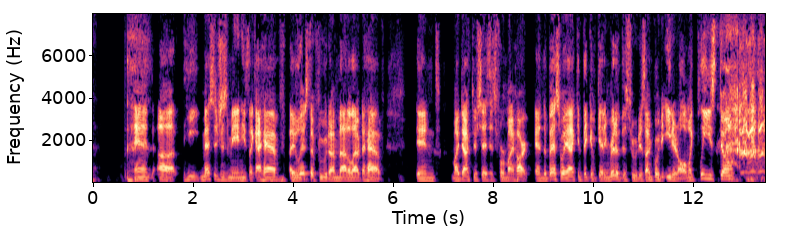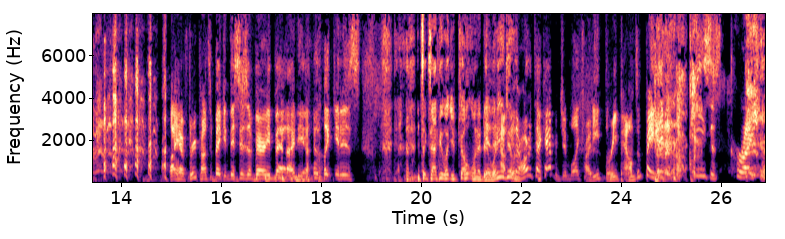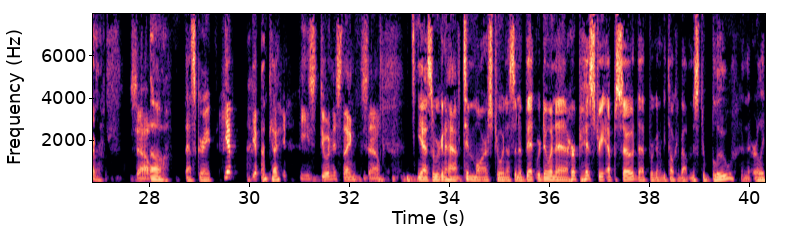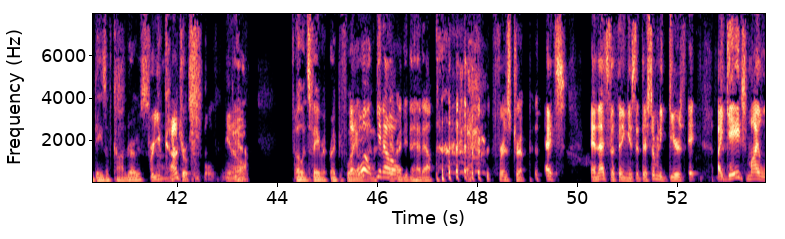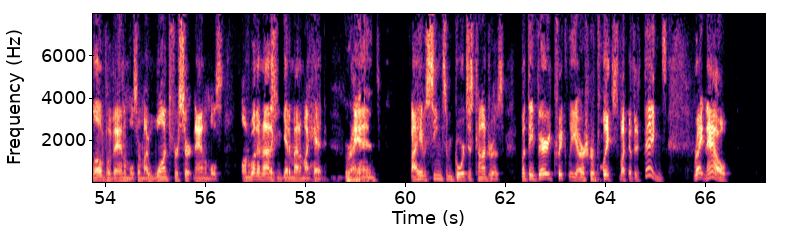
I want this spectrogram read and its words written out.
And uh, he messages me and he's like, I have a list of food I'm not allowed to have. And my doctor says it's for my heart. And the best way I can think of getting rid of this food is I'm going to eat it all. I'm like, please don't. I have three pounds of bacon. This is a very bad idea. like it is. It's exactly what you don't want to do. What are you how could doing? A heart attack happened, Jim. Well, I tried to eat three pounds of bacon. Jesus Christ. So, Oh, that's great. yep, yep. Okay. He's doing his thing. So, Yeah, so we're going to have Tim Morris join us in a bit. We're doing a herp history episode that we're going to be talking about Mr. Blue in the early days of chondros. for you Uh, chondro people, you know, yeah. Owen's favorite right before Like, we, well, uh, you know- get ready to head out for his trip. it's and that's the thing is that there's so many gears. It I gauge my love of animals or my want for certain animals on whether or not I can get them out of my head. Right. And I have seen some gorgeous chondros, but they very quickly are replaced by other things. Right now,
